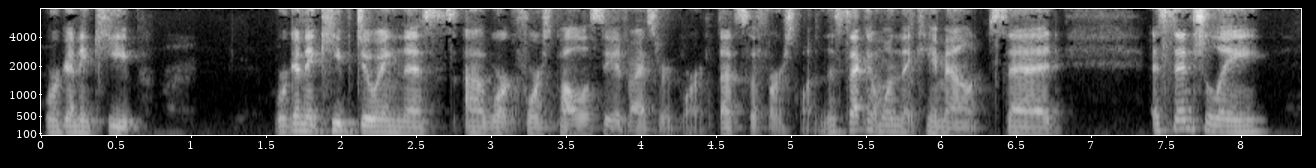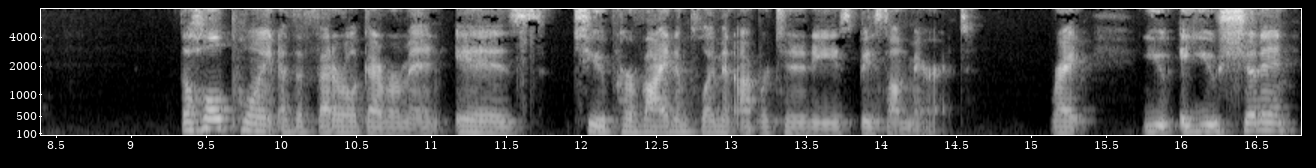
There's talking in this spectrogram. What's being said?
we're going to keep we're going to keep doing this uh, workforce policy advisory board. That's the first one. The second one that came out said essentially the whole point of the federal government is to provide employment opportunities based on merit, right? You you shouldn't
